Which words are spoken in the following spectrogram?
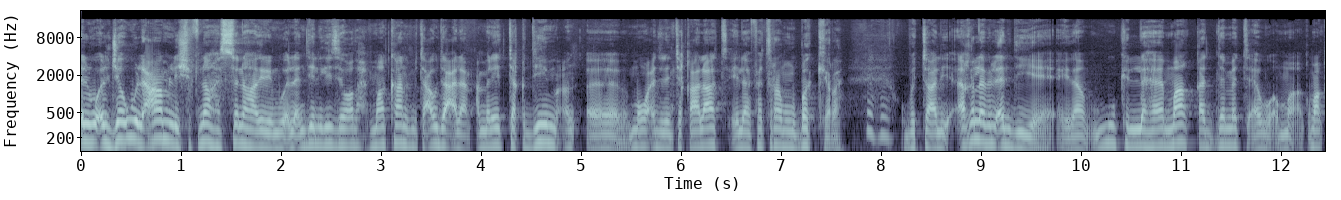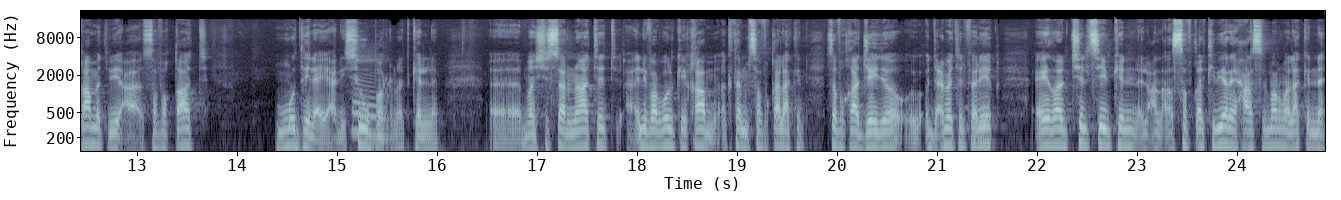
الجو العام اللي شفناه السنة هذه الأندية الإنجليزية واضح ما كانت متعودة على عملية تقديم آه، موعد الانتقالات إلى فترة مبكرة. وبالتالي أغلب الأندية إذا مو كلها ما قدمت أو ما قامت بصفقات مذهلة يعني سوبر نتكلم. آه، مانشستر يونايتد ليفربول قام أكثر من صفقة لكن صفقات جيدة ودعمت الفريق. أيضا تشيلسي يمكن الصفقة الكبيرة هي حارس المرمى لكن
